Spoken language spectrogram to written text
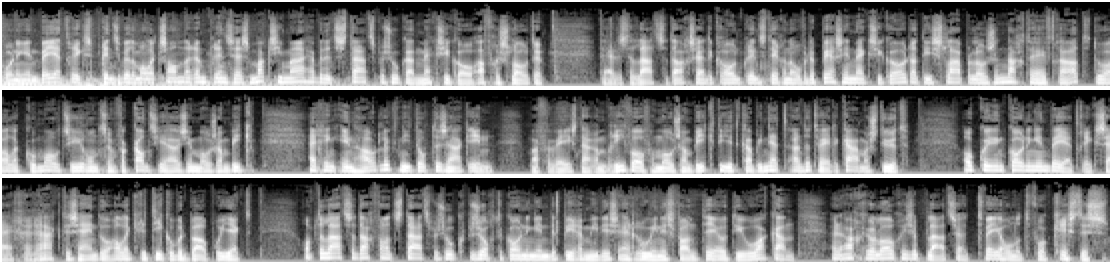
Koningin Beatrix, prins Willem-Alexander en prinses Maxima hebben het staatsbezoek aan Mexico afgesloten. Tijdens de laatste dag zei de kroonprins tegenover de pers in Mexico dat hij slapeloze nachten heeft gehad door alle commotie rond zijn vakantiehuis in Mozambique. Hij ging inhoudelijk niet op de zaak in, maar verwees naar een brief over Mozambique die het kabinet aan de Tweede Kamer stuurt. Ook koningin Beatrix zei geraakt te zijn door alle kritiek op het bouwproject. Op de laatste dag van het staatsbezoek bezocht de koningin de piramides en ruïnes van Teotihuacan, een archeologische plaats uit 200 voor Christus.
